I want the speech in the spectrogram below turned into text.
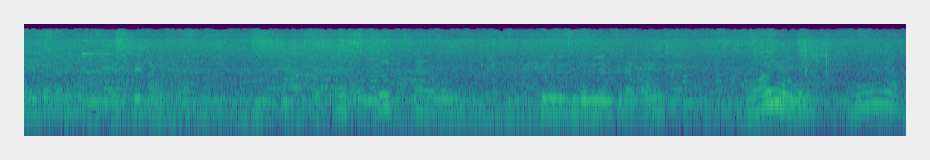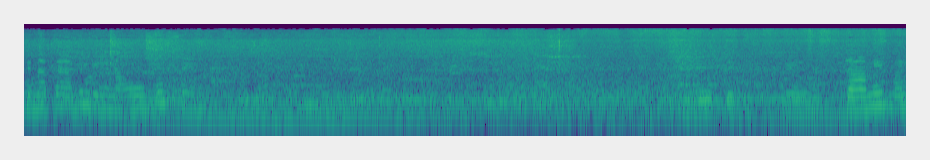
may iba na rin. Hospital. Ang steep na yun. Kino bumili ng tinapay. Ay, tinapay natin, hindi nga naubos eh. Buti. Dami, may...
